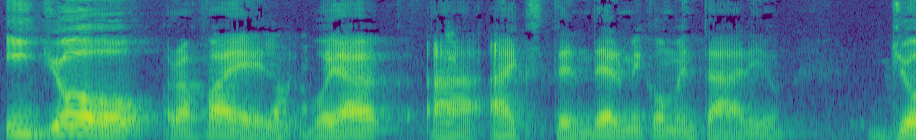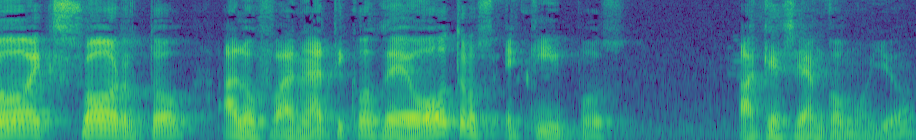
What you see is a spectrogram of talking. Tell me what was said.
Y yo, Rafael, voy a, extender mi comentario. Yo exhorto a los fanáticos de otros equipos a que sean como yo.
